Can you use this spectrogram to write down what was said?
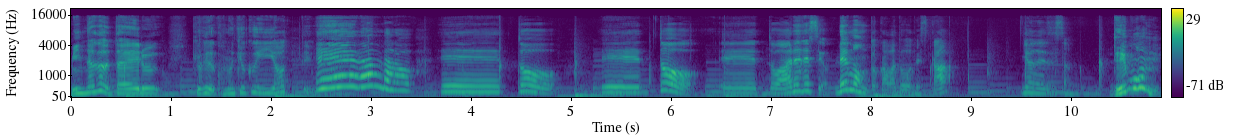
みんなが歌える曲でこの曲いいよって。いうなんだろう。えー、っとえー、っとえー、っとあれですよ。レモンとかはどうですか？米津さん。レモン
